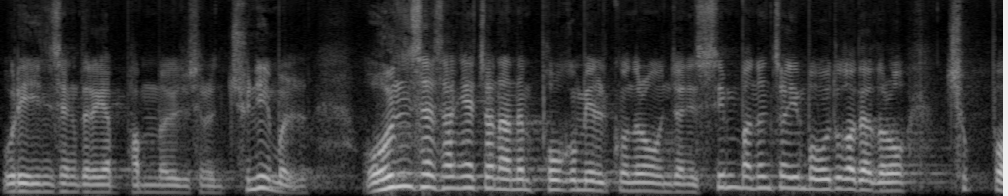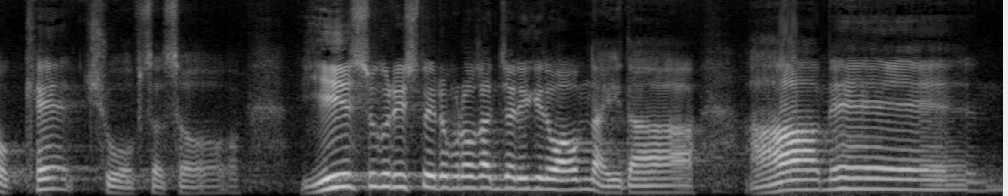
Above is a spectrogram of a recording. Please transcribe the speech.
우리 인생들에게 밥 먹여 주시는 주님을 온 세상에 전하는 복음 일꾼으로 온전히 쓰임 받는 저희 모두가 되도록 축복해 주옵소서. 예수 그리스도 이름으로 간절히 기도하옵나이다. 아멘.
